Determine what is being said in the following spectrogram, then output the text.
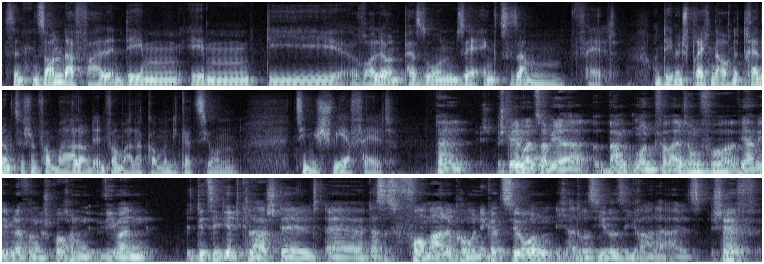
sind ein Sonderfall, in dem eben die Rolle und Person sehr eng zusammenfällt und dementsprechend auch eine Trennung zwischen formaler und informaler Kommunikation ziemlich schwer fällt. Dann stellen wir uns mal wieder Banken und Verwaltungen vor. Wir haben eben davon gesprochen, wie man dezidiert klarstellt, äh, das ist formale Kommunikation. Ich adressiere Sie gerade als Chef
